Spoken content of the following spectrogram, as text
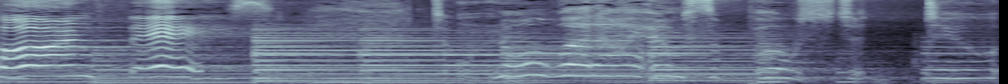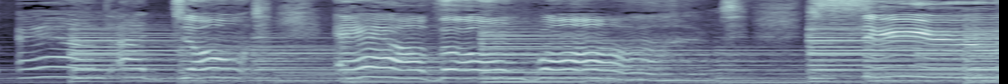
Torn face. Don't know what I am supposed to do, and I don't ever want to see you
